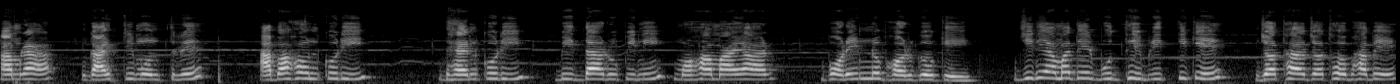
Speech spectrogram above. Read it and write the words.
আমরা গায়ত্রী মন্ত্রে আবাহন করি, ধ্যান করি বিদ্যা বিদ্যারূপিণী মহামায়ার বরেণ্য ভর্গকে, যিনি আমাদের বুদ্ধিবৃত্তিকে যথাযথভাবে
